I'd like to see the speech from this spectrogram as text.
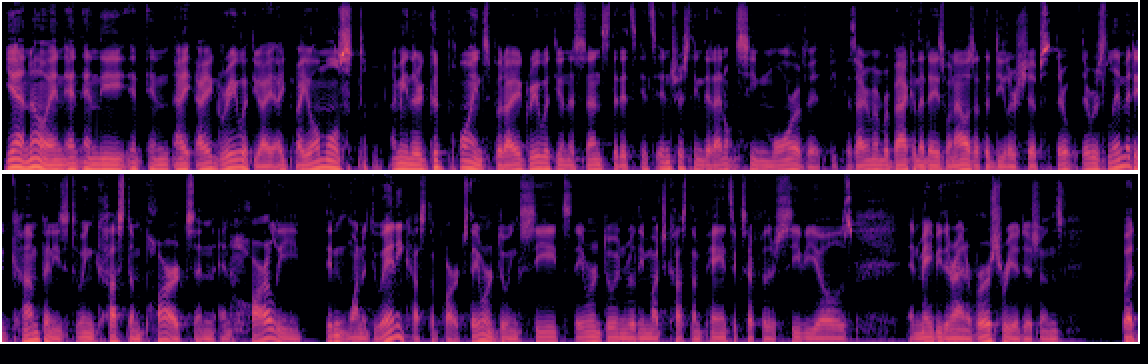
Yeah, no, and and and the and, and I, I agree with you. I, I, I almost I mean they're good points, but I agree with you in the sense that it's it's interesting that I don't see more of it because I remember back in the days when I was at the dealerships, there there was limited companies doing custom parts, and and Harley didn't want to do any custom parts. They weren't doing seats, they weren't doing really much custom paints except for their CVOs and maybe their anniversary editions. But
